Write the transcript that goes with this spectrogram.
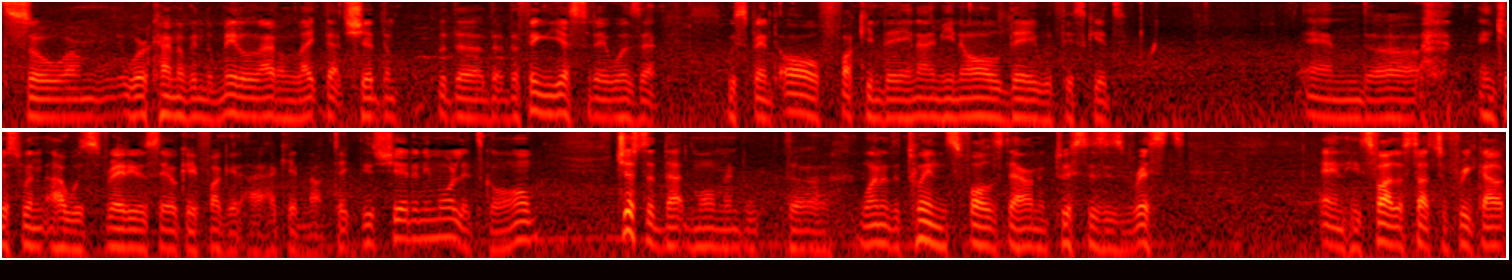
So um, we're kind of in the middle. I don't like that shit. But the, the the thing yesterday was that we spent all fucking day, and I mean all day, with these kids and uh, and just when I was ready to say, okay, fuck it, I, I, cannot take this shit anymore. Let's go home. Just at that moment, the one of the twins falls down and twists his wrist, and his father starts to freak out.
